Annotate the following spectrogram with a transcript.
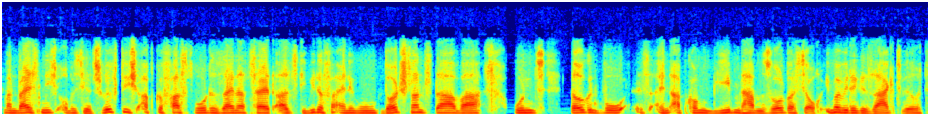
Man weiß nicht, ob es jetzt schriftlich abgefasst wurde seinerzeit, als die Wiedervereinigung Deutschlands da war und irgendwo es ein Abkommen gegeben haben soll, was ja auch immer wieder gesagt wird,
